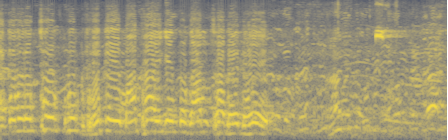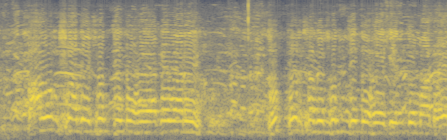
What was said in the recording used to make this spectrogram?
একেবারে চোখ মুখ ঢেকে মাথায় কিন্তু গামছা বেঁধে। দারুণ সাথে সজ্জিত হয়ে একেবারে দুঃখের সাথে সজ্জিত হয়ে কিন্তু মাঠে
